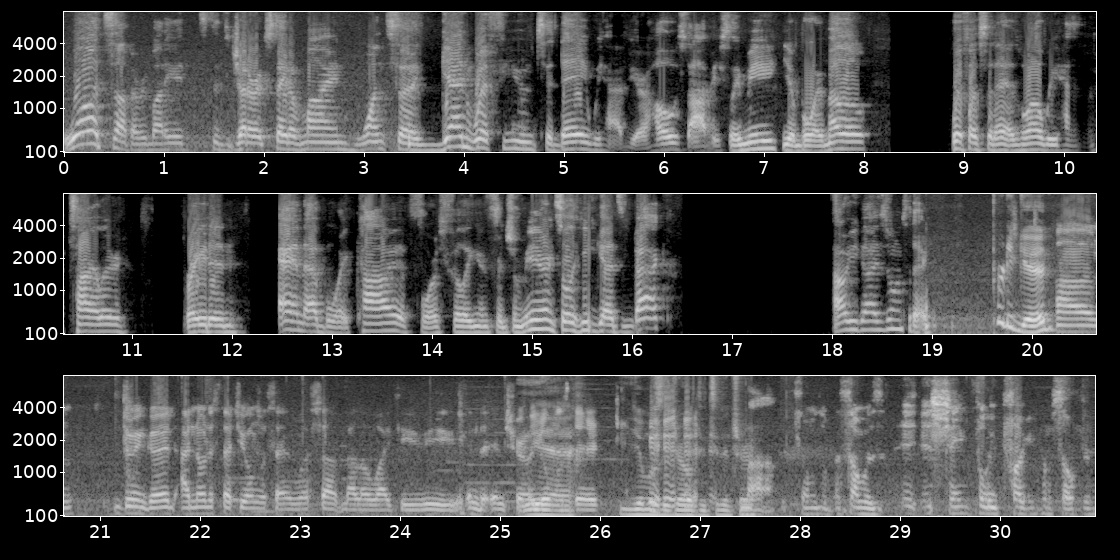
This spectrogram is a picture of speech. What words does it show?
What's up, everybody? It's the Degenerate State of Mind. Once again with you today, we have your host, obviously me, your boy Mello. With us today as well, we have Tyler, Raiden, and that boy Kai, of course, filling in for Jameer until he gets back. How are you guys doing today? Pretty good. Um, doing good. I noticed that you almost said "What's up, Mello YTV" in the intro. Yeah. You almost did. You almost drove into the intro. Nah, Someone, someone was i- is shamefully plugging himself in.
